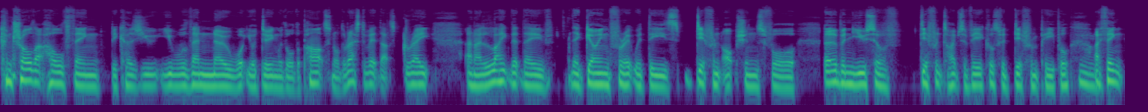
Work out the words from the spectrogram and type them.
control that whole thing because you you will then know what you're doing with all the parts and all the rest of it. That's great, and I like that they've they're going for it with these different options for urban use of different types of vehicles for different people. Hmm. I think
